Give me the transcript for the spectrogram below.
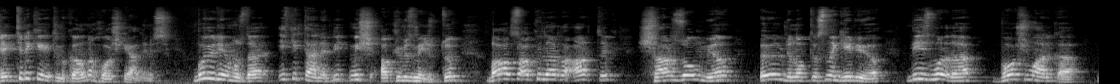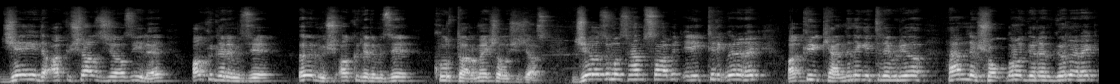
Elektrik eğitimi kanalına hoş geldiniz. Bu videomuzda iki tane bitmiş akümüz mevcuttur. Bazı akülerde artık şarj olmuyor, öldü noktasına geliyor. Biz burada Bosch marka C7 akü şarj cihazı ile akülerimizi, ölmüş akülerimizi kurtarmaya çalışacağız. Cihazımız hem sabit elektrik vererek aküyü kendine getirebiliyor hem de şoklama görevi görerek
